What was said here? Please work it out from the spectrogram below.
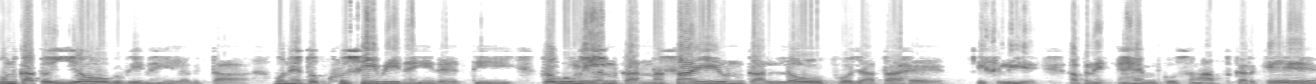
उनका तो योग भी नहीं लगता, उन्हें तो खुशी भी नहीं रहती, प्रभु मिलन का नशा ही उनका लोप हो जाता है। इसलिए अपने अहम को समाप्त करके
